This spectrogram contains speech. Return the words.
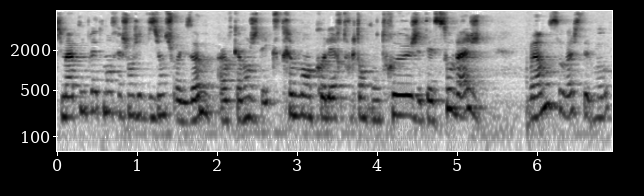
qui m'a complètement fait changer de vision sur les hommes. Alors qu'avant, j'étais extrêmement en colère tout le temps contre eux, j'étais sauvage. Vraiment sauvage, c'est le mot.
